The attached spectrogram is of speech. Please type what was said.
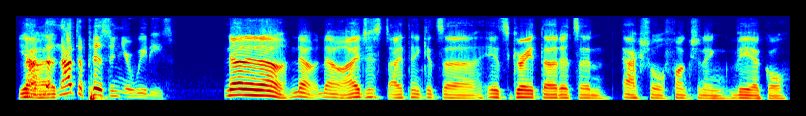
yeah, not, not to piss in your Wheaties. no, no, no, no, no. I just I think it's uh it's great that it's an actual functioning vehicle.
